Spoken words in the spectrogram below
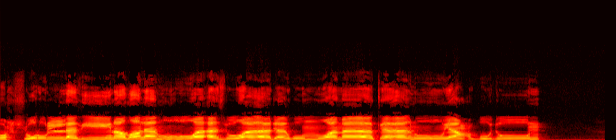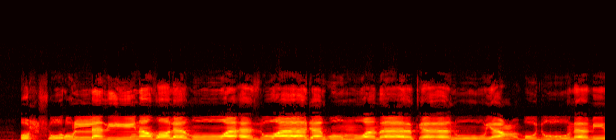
احشروا الذين ظلموا وأزواجهم وما كانوا يعبدون. احشروا الذين ظلموا وازواجهم وما كانوا يعبدون من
